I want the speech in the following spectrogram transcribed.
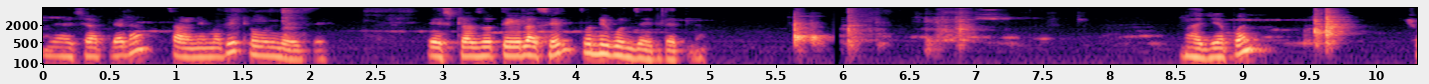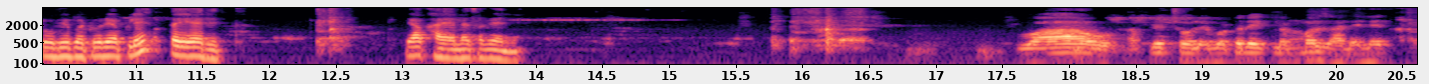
आणि असे आपल्याला चाळणीमध्ये ठेवून द्यायचे एक्स्ट्रा जो तेल असेल तो निघून जाईल त्यातला. भाजी आपण छोले भटुरे आपले तयार आहेत. या खायला सगळ्यांनी. वाव आपले छोले भटुरे एक नंबर झालेले आहेत.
